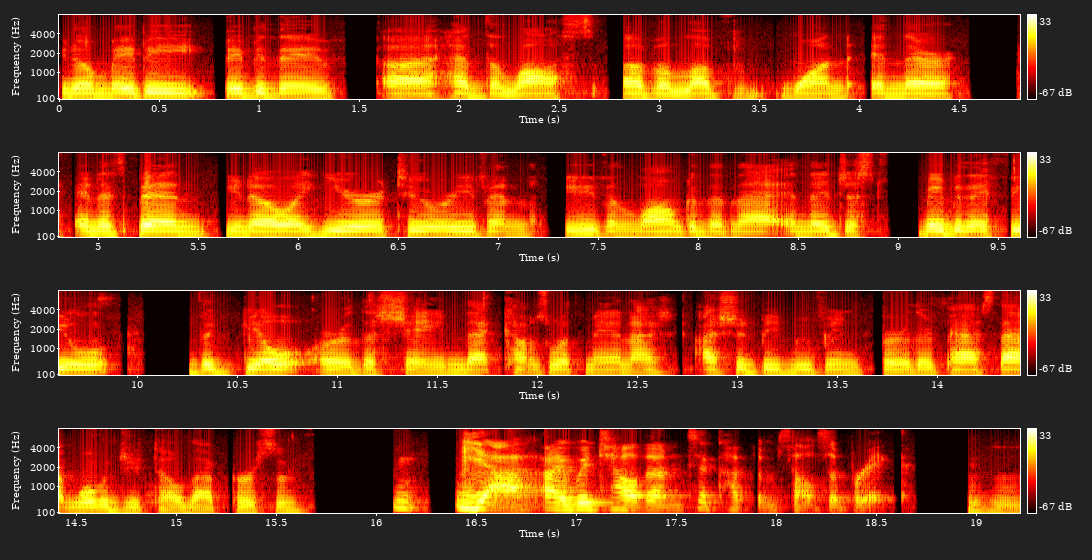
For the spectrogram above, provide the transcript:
you know maybe maybe they've uh, had the loss of a loved one in there and it's been you know a year or two or even even longer than that and they just maybe they feel the guilt or the shame that comes with man i, I should be moving further past that. What would you tell that person? Yeah i would tell them to cut themselves a break. Mm-hmm.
